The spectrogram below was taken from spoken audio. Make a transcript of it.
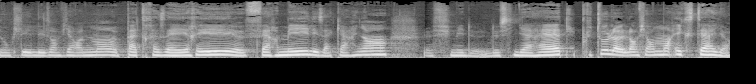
donc les, environnements pas très aérés, fermés, les acariens, le fumée de, cigarettes, plutôt l'environnement extérieur.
